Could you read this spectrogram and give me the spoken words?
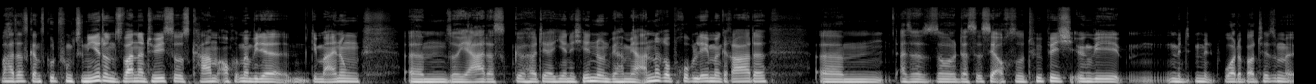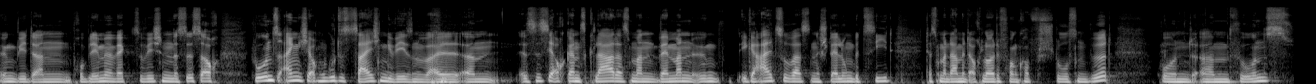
hat das ganz gut funktioniert und es war natürlich so, es kam auch immer wieder die Meinung, ähm, so ja, das gehört ja hier nicht hin und wir haben ja andere Probleme gerade. Ähm, also so, das ist ja auch so typisch irgendwie mit, mit Whataboutism irgendwie dann Probleme wegzuwischen. Das ist auch für uns eigentlich auch ein gutes Zeichen gewesen, weil ähm, es ist ja auch ganz klar, dass man, wenn man irgend, egal zu was eine Stellung bezieht, dass man damit auch Leute vor den Kopf stoßen wird. Und ähm, für uns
